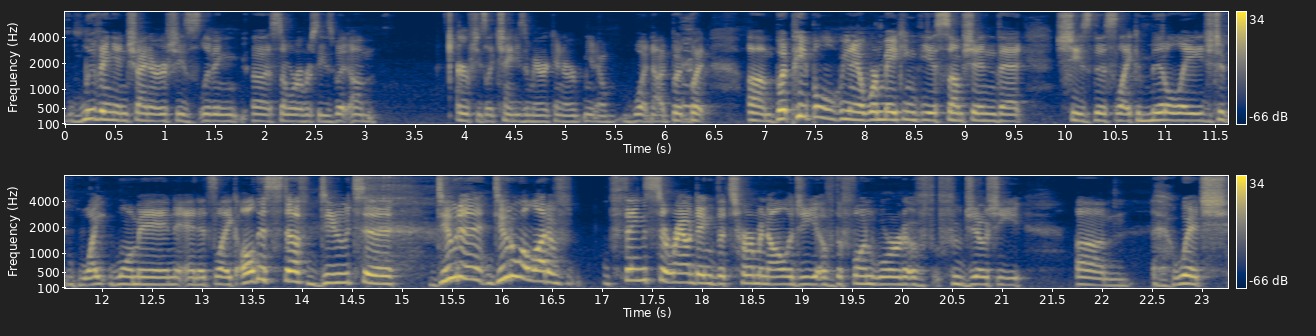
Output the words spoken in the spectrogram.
living in China or if she's living uh, somewhere overseas, but um, or if she's like Chinese American or you know whatnot. But but um, but people you know were making the assumption that she's this like middle aged white woman, and it's like all this stuff due to due to due to a lot of things surrounding the terminology of the fun word of fujoshi, um, which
